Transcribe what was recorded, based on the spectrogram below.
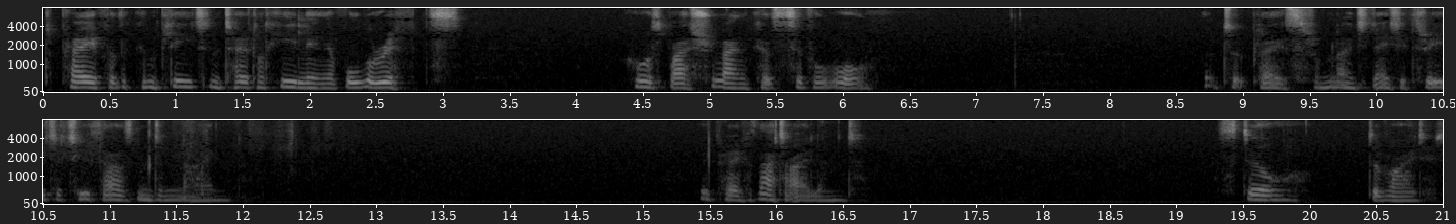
to pray for the complete and total healing of all the rifts caused by Sri Lanka's civil war that took place from 1983 to 2009. We pray for that island, still divided.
